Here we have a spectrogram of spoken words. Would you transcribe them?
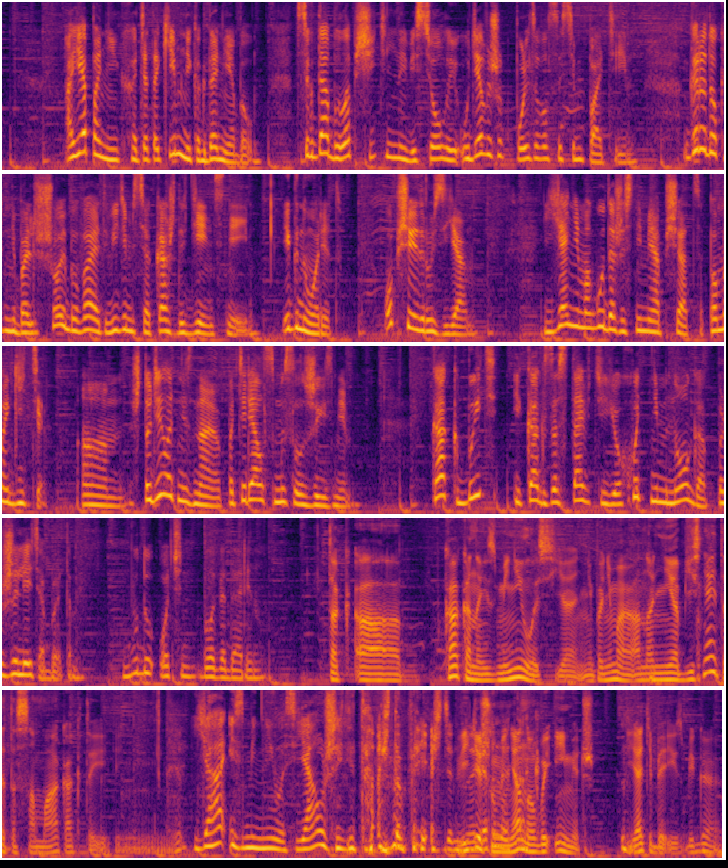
А я паник, хотя таким никогда не был. Всегда был общительный, веселый, у девушек пользовался симпатией. Городок небольшой, бывает, видимся каждый день с ней. Игнорит. Общие друзья. Я не могу даже с ними общаться. Помогите. Ам, что делать, не знаю. Потерял смысл жизни. Как быть и как заставить ее хоть немного пожалеть об этом? Буду очень благодарен. Так, а как она изменилась? Я не понимаю. Она не объясняет это сама как-то или нет? Я изменилась, я уже не та, что прежде. Видишь, у меня новый имидж. Я тебя избегаю.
